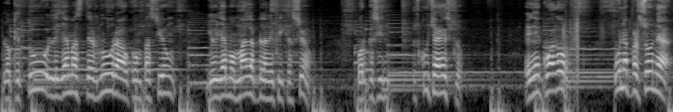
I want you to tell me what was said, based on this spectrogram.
Lo que tú le llamas ternura o compasión, yo llamo mala planificación. Porque si, escucha esto, en Ecuador, una persona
